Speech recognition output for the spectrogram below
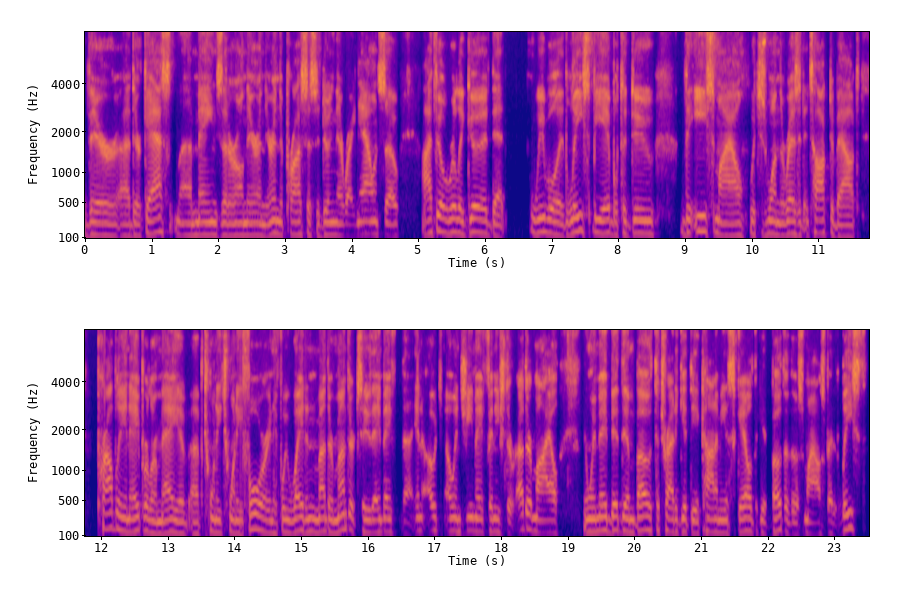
their uh, their gas uh, mains that are on there, and they're in the process of doing that right now. And so I feel really good that we will at least be able to do the East Mile, which is one the resident talked about, probably in April or May of, of 2024. And if we wait another month or two, they may, uh, you know, ONG may finish their other mile, and we may bid them both to try to get the economy of scale to get both of those miles. But at least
